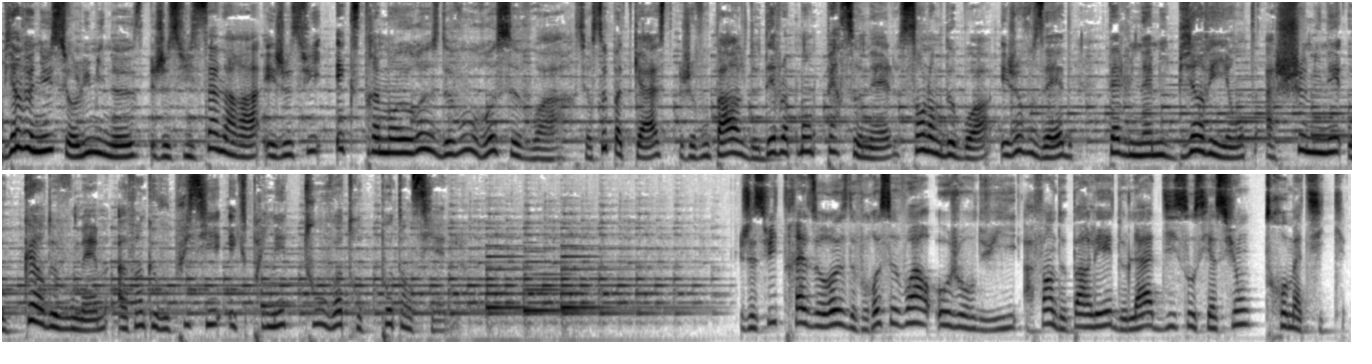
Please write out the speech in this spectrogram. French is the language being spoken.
Bienvenue sur Lumineuse, je suis Samara et je suis extrêmement heureuse de vous recevoir. Sur ce podcast, je vous parle de développement personnel sans langue de bois et je vous aide, telle une amie bienveillante, à cheminer au cœur de vous-même afin que vous puissiez exprimer tout votre potentiel. Je suis très heureuse de vous recevoir aujourd'hui afin de parler de la dissociation traumatique.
